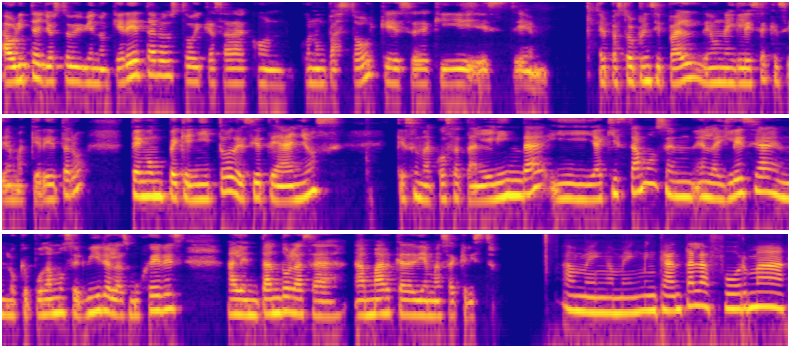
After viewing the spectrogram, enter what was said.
ahorita yo estoy viviendo en Querétaro, estoy casada con, un pastor que es aquí, este, el pastor principal de una iglesia que se llama Querétaro. Tengo un pequeñito de siete años que es una cosa tan linda y aquí estamos en, la iglesia, en lo que podamos servir a las mujeres, alentándolas a, a amar cada día más a Cristo. Amén, amén. Me encanta la forma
